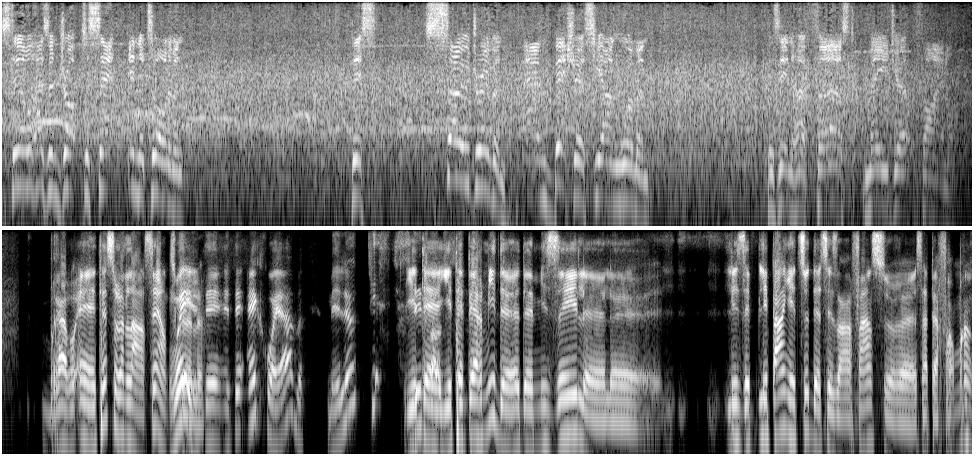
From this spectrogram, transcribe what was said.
Still hasn't dropped a set in the tournament. This so driven, ambitious young woman is in her first major final. Bravo. Elle était sur une lancée, en tout Oui, cas. elle là. était, elle était incroyable. Mais là, qu'est-ce qui Il s'est était, passé? il était permis de, de miser le, le- l'épargne études de ses enfants sur euh, sa performance.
